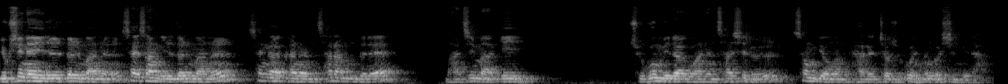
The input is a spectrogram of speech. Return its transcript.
육신의 일들만을, 세상 일들만을 생각하는 사람들의 마지막이 죽음이라고 하는 사실을 성경은 가르쳐 주고 있는 것입니다.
